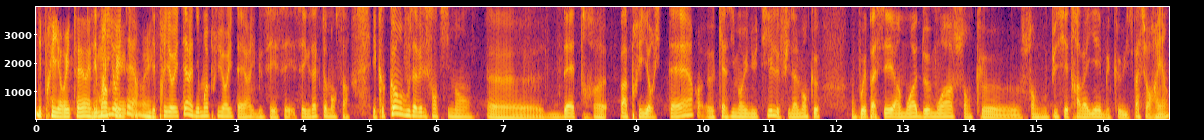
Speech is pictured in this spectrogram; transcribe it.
Des prioritaires et des, moins prioritaires. Des prioritaires et des moins prioritaires. C'est exactement ça. Et que quand vous avez le sentiment euh, d'être pas prioritaire, euh, quasiment inutile, finalement que vous pouvez passer un mois, deux mois sans que, sans que vous puissiez travailler, mais qu'il se passe rien,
